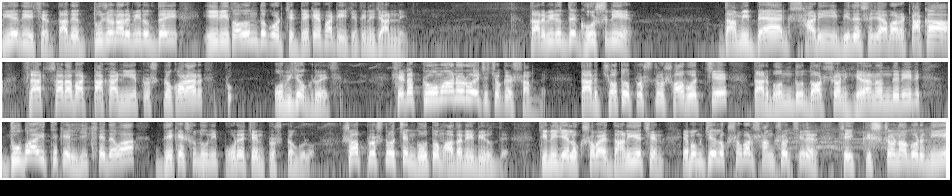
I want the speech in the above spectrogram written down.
দিয়ে দিয়েছেন। তাদের দুজনের বিরুদ্ধেই ইডি তদন্ত করছে, ডেকে পাঠিয়েছে, তিনি যাননি তার বিরুদ্ধে ঘুষ নিয়ে দামি ব্যাগ, শাড়ি, বিদেশে যাবার টাকা, ফ্ল্যাট সারাবার টাকা নিয়ে প্রশ্ন করার অভিযোগ রয়েছে। সেটা প্রমাণও রয়েছে চোখের সামনে। তার যত প্রশ্ন সব হচ্ছে, তার বন্ধু দর্শন হীরানন্দিনীর দুবাই থেকে লিখে দেওয়া, দেখে শুধু উনি পড়েছেন প্রশ্নগুলো। সব প্রশ্ন হচ্ছেন গৌতম আদানির বিরুদ্ধে। তিনি যে লোকসভায় দাঁড়িয়েছেন এবং যে লোকসভার সাংসদ ছিলেন, সেই কৃষ্ণনগর নিয়ে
